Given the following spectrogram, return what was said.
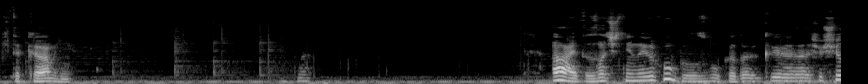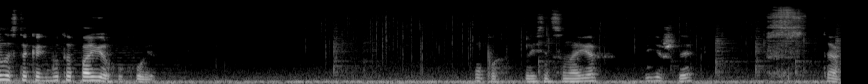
Какие-то камни. А, это значит не наверху был звук, а так, э, ощущалось-то как будто поверху ходит. Опа, лестница наверх. Видишь, да? Так.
